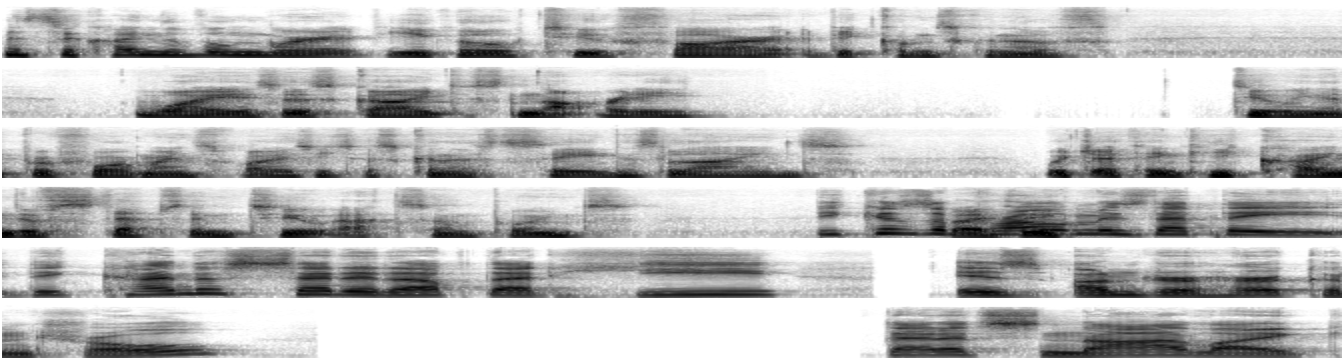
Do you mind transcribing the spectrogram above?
It's the kind of one where if you go too far, it becomes kind of. Why is this guy just not really doing a performance? Why is he just kind of saying his lines? Which I think he kind of steps into at some point. Because the But I think- problem is that they they kind of set it up that he is under her control. That it's not like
